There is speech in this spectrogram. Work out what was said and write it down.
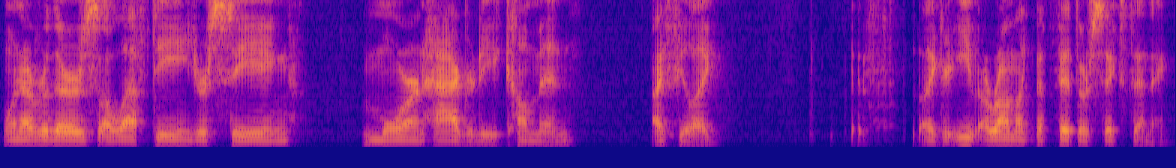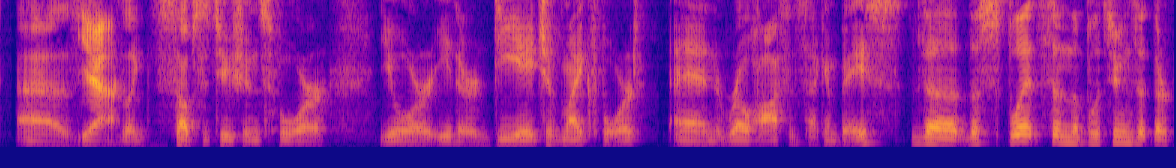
Whenever there's a lefty you're seeing Moore and Haggerty come in. I feel like, like around like the fifth or sixth inning as Yeah. like substitutions for your either DH of Mike Ford and Rojas at second base. The the splits and the platoons that they're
